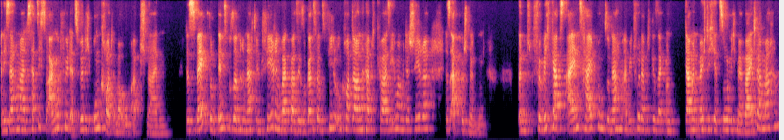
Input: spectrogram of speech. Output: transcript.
Und ich sage mal, das hat sich so angefühlt, als würde ich Unkraut immer oben abschneiden das wächst und insbesondere nach den Ferien war quasi so ganz, ganz viel Unkraut da und dann habe ich quasi immer mit der Schere das abgeschnitten. Und für mich gab es einen Zeitpunkt so nach dem Abitur, da habe ich gesagt, und damit möchte ich jetzt so nicht mehr weitermachen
